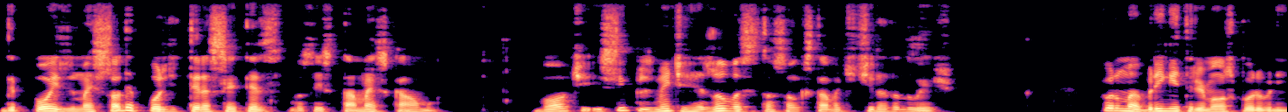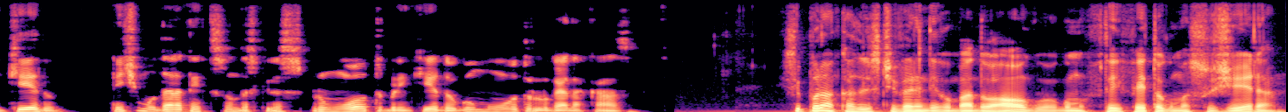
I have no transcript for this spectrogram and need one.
Depois, mas só depois de ter a certeza que você está mais calmo, volte e simplesmente resolva a situação que estava te tirando do eixo. For uma briga entre irmãos por um brinquedo, Tente mudar a atenção das crianças para um outro brinquedo, algum outro lugar da casa. Se por um acaso eles tiverem derrubado algo, alguma, feito alguma sujeira,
